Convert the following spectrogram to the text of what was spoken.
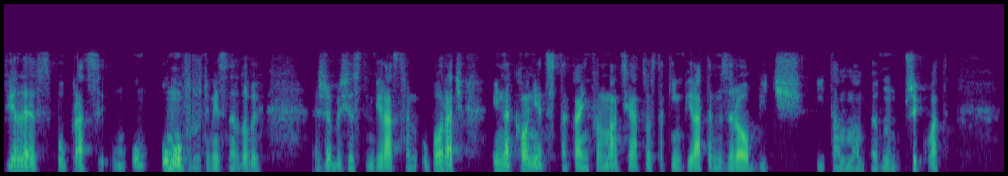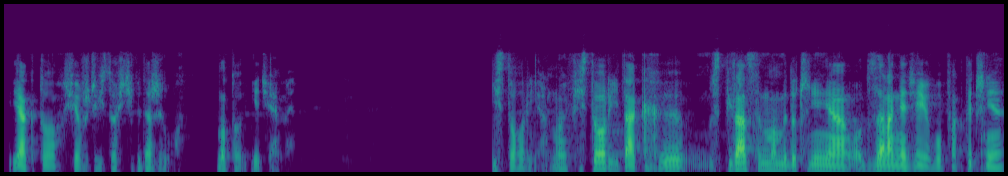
wiele współpracy, um, um, umów różnych międzynarodowych, żeby się z tym piractwem uporać. I na koniec taka informacja, co z takim piratem zrobić. I tam mam pewien przykład, jak to się w rzeczywistości wydarzyło. No to jedziemy. Historia. No w historii tak, y, z piractwem mamy do czynienia od zarania dziejów, bo faktycznie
